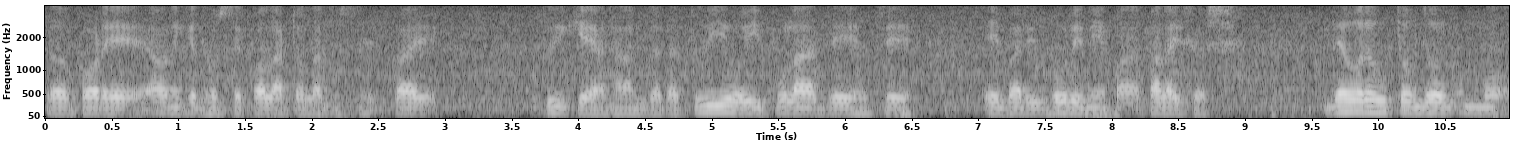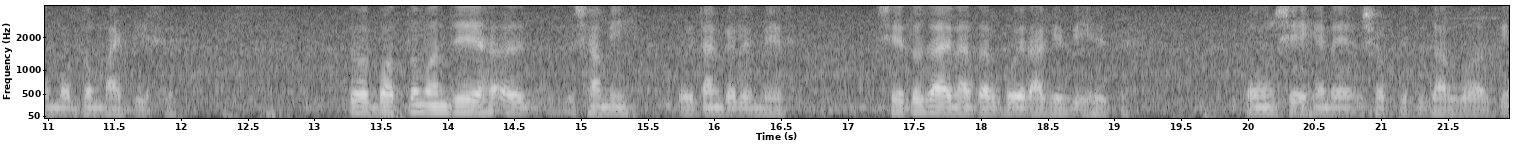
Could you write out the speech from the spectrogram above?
তো পরে অনেকে ধরছে, কলা টলা ধরছে। কয়, তুই কে হারামজাদা? তুই ওই পোলা যে হচ্ছে এই বাড়ির বড়ি নিয়ে পালাইছস। দেওরে উত্তম মধ্যম মাইট দিয়েছে তো বর্তমান যে স্বামী, ওই টাঙ্গাইলের মেয়ের, সে তো যায় না তার বইয়ের আগে বিয়ে হয়েছে। তখন সে এখানে সব কিছু জানলো আর কি।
